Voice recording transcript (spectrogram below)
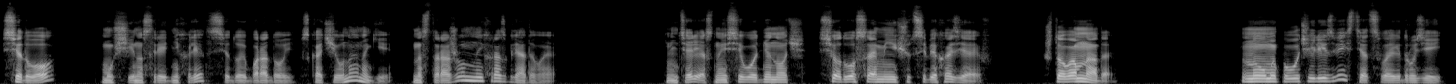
«Седло?» Мужчина средних лет с седой бородой вскочил на ноги, настороженно их разглядывая. «Интересная сегодня ночь. Седло сами ищут себе хозяев. Что вам надо?» «Ну, мы получили известие от своих друзей,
